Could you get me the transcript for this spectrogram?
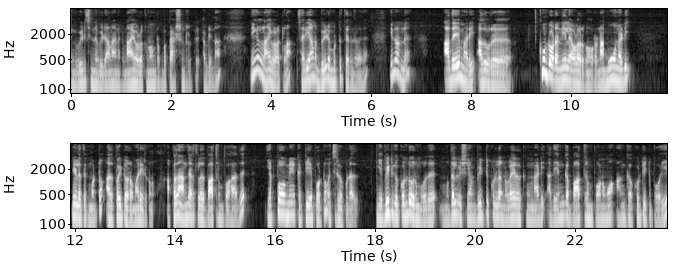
எங்கள் வீடு சின்ன வீடு ஆனால் எனக்கு நாய் வளர்க்கணும்னு ரொம்ப பேஷன் இருக்குது அப்படின்னா நீங்கள் நாய் வளர்க்கலாம். சரியான பீடை மட்டும் தெரிஞ்சுடுங்க இன்னொன்று அதே மாதிரி அது ஒரு கூண்டோட நீளம் எவ்வளோ இருக்கும்? ஒரு நான் மூணு அடி நீளத்துக்கு மட்டும் அது போயிட்டு வர மாதிரி இருக்கணும். அப்போ தான் அந்த இடத்துல அது பாத்ரூம் போகாது. எப்போவுமே கட்டியே போட்டும் வச்சுருக்கக்கூடாது இங்கே வீட்டுக்கு கொண்டு வரும்போது முதல் விஷயம் வீட்டுக்குள்ளே நுழையிறதுக்கு முன்னாடி அது எங்கே பாத்ரூம் போகணுமோ அங்கே கூட்டிகிட்டு போய்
